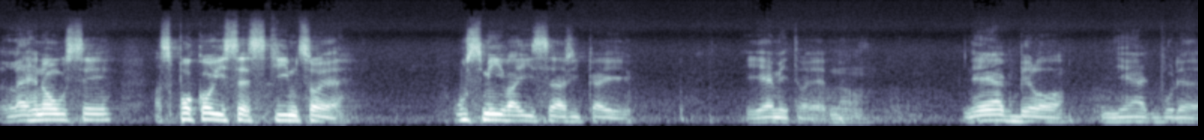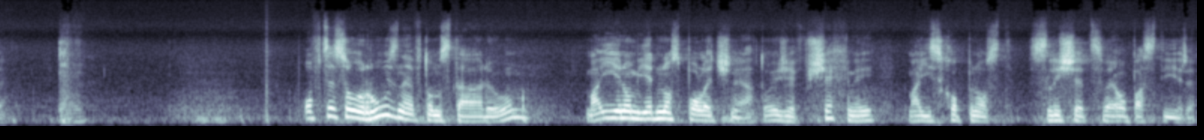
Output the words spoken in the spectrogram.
Lehnou si a spokojí se s tím, co je. Usmívají se a říkají, je mi to jedno. Nějak bylo, nějak bude. Ovce jsou různé v tom stádu, mají jenom jedno společné a to je, že všechny mají schopnost slyšet svého pastýře.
